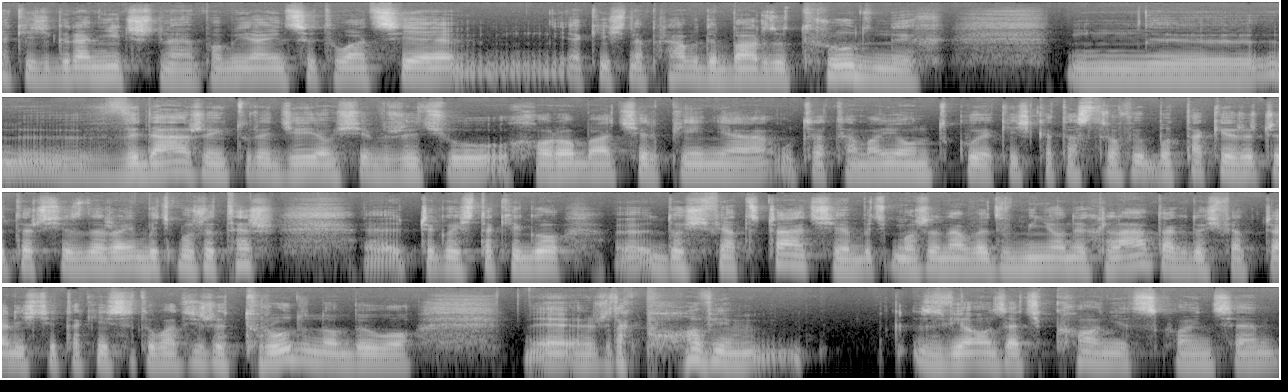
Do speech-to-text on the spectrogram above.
jakieś graniczne, pomijając sytuacje jakichś naprawdę bardzo trudnych, Mm, wydarzeń, które dzieją się w życiu, choroba, cierpienia, utrata majątku, jakieś katastrofy, bo takie rzeczy też się zdarzają. Być może też e, czegoś takiego e, doświadczacie, być może nawet w minionych latach doświadczaliście takiej sytuacji, że trudno było, e, że tak powiem, związać koniec z końcem.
